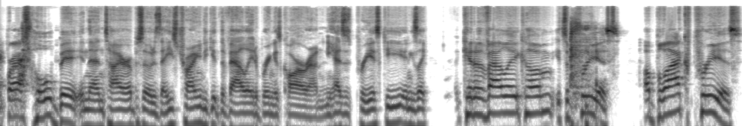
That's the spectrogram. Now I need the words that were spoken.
Zach, Braff's Braff. whole bit in that entire episode is that he's trying to get the valet to bring his car around, and he has his Prius key, and he's like, "Can a valet come? It's a Prius, a black Prius."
